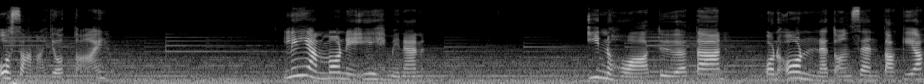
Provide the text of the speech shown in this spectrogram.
osana jotain. Liian moni ihminen inhoaa työtään, on onneton sen takia,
